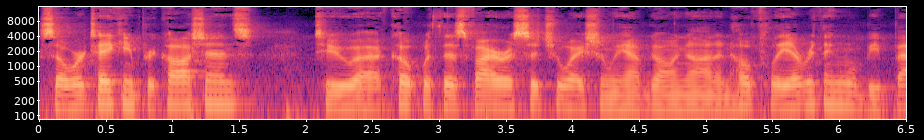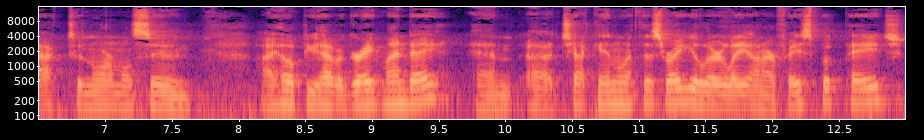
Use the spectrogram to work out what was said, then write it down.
So we're taking precautions to uh, cope with this virus situation we have going on, and hopefully everything will be back to normal soon. I hope you have a great Monday and uh, check in with us regularly on our Facebook page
